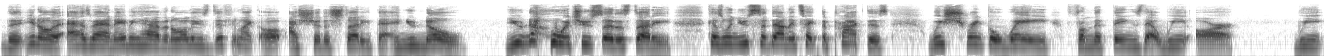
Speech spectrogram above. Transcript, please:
the you know the ASVAB, and they be having all these different like, oh, I should have studied that, and you know. You know what you should have studied. Because when you sit down and take the practice, we shrink away from the things that we are we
